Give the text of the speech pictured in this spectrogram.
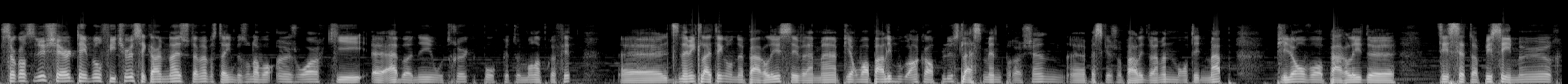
si on continue, Shared Table Feature, c'est quand même nice justement parce que t'as besoin d'avoir un joueur qui est euh, abonné au truc pour que tout le monde en profite. Euh, le Dynamic Lighting, on a parlé, c'est vraiment. Puis on va en parler encore plus la semaine prochaine euh, parce que je vais parler vraiment de montée de map. Puis là, on va parler de, tu sais, setuper ces murs,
